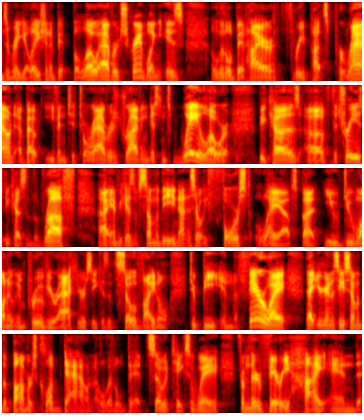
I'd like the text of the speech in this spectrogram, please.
greens and regulation a bit below average, scrambling is a little bit higher, three putts per round, about even to tour average. Driving distance way lower because of the trees, because of the rough, uh, and because of some of the not necessarily forced layups, but you do want to improve your accuracy because it's so vital to be in the fairway that you're going to see some of the bombers club down a little bit. So it takes away from their very high end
